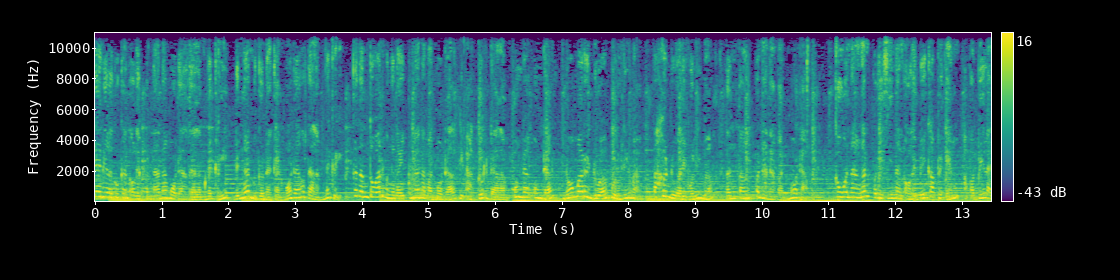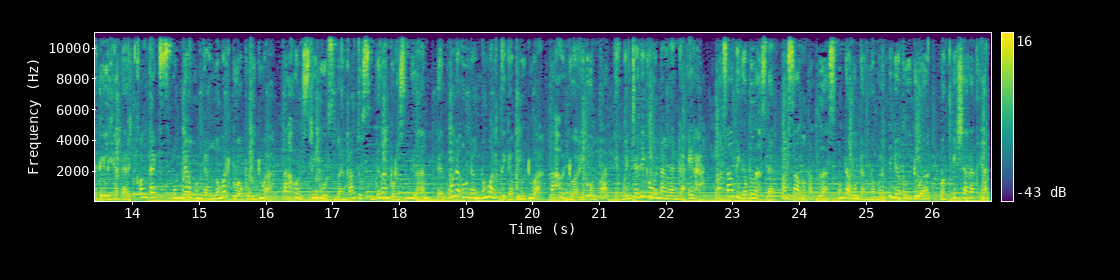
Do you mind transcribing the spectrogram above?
yang dilakukan oleh penanam modal dalam negeri dengan menggunakan modal dalam negeri. Ketentuan mengenai penanaman modal diatur dalam Undang-Undang Nomor 25 Tahun 2005 tentang penanaman modal. Kewenangan perizinan oleh BKPM apabila dilihat dari konteks Undang-Undang Nomor 22 Tahun 1999 dan Undang-Undang Nomor 32 Tahun 2004 yang menjadi kewenangan daerah. Pasal 13 dan Pasal 14 Undang-Undang Nomor 32 mengisyaratkan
